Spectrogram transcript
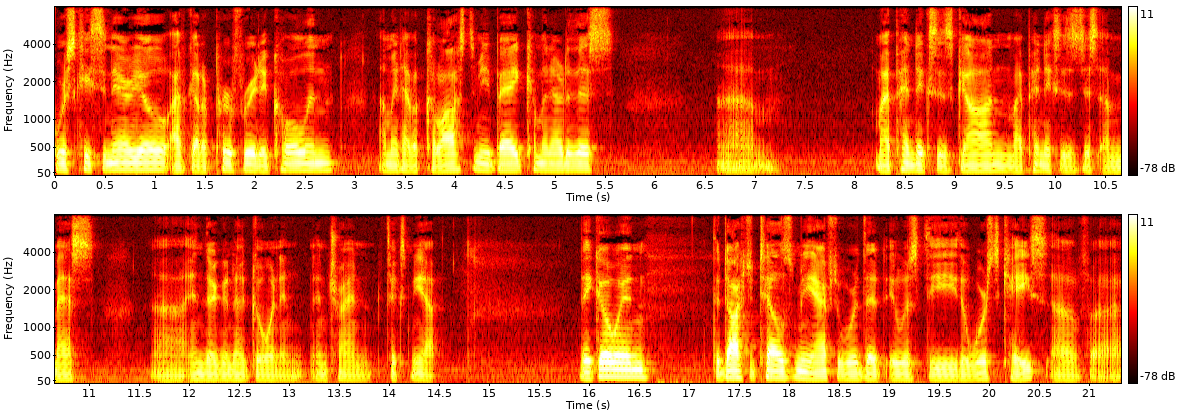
Worst case scenario, I've got a perforated colon. I might have a colostomy bag coming out of this. Um, my appendix is gone. My appendix is just a mess. Uh, and they're going to go in and, and try and fix me up. They go in. The doctor tells me afterward that it was the, the worst case of uh,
